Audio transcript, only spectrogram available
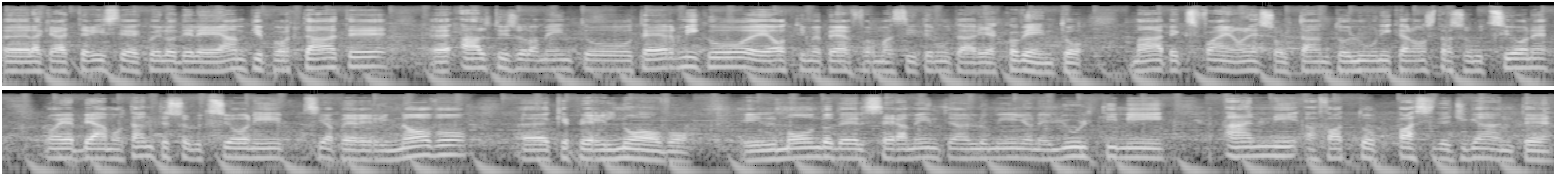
la caratteristica è quella delle ampie portate, eh, alto isolamento termico e ottime performance di tenuta aria-acqua-vento, ma Apex Fine non è soltanto l'unica nostra soluzione, noi abbiamo tante soluzioni sia per il rinnovo eh, che per il nuovo. Il mondo del serramento in alluminio negli ultimi anni ha fatto passi da gigante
